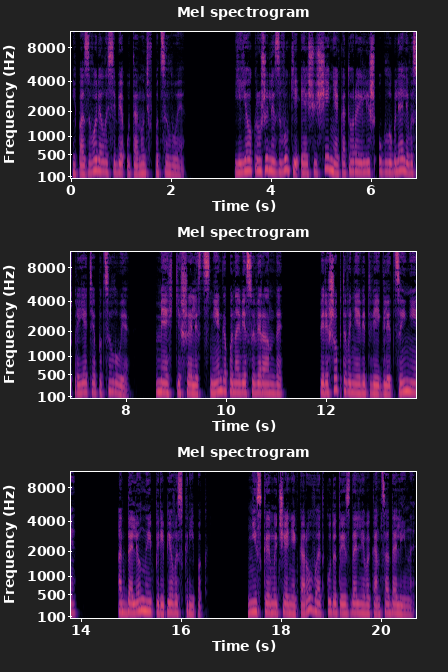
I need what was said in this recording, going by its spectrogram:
и позволила себе утонуть в поцелуе. Ее окружили звуки и ощущения, которые лишь углубляли восприятие поцелуя. Мягкий шелест снега по навесу веранды, перешептывание ветвей глицинии, отдаленные перепевы скрипок, низкое мычание коровы откуда-то из дальнего конца долины.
